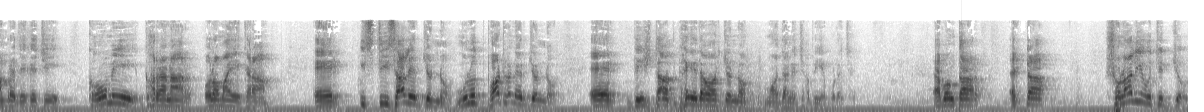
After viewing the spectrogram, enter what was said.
আমরা দেখেছি কৌমি ঘরানার ওলমায়ে কারাম এর ইস্তিসালের জন্য মূলত মূলোৎপাটনের জন্য, এর বিষ দাঁত ভেঙে দেওয়ার জন্য ময়দানে ঝাঁপিয়ে পড়েছেন। এবং তার একটা সোনালি ঐতিহ্য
